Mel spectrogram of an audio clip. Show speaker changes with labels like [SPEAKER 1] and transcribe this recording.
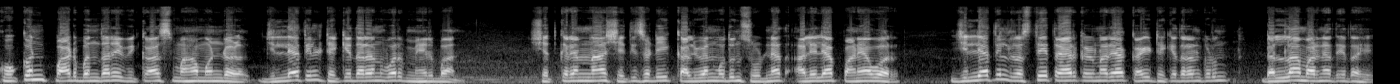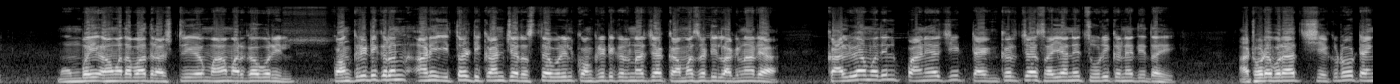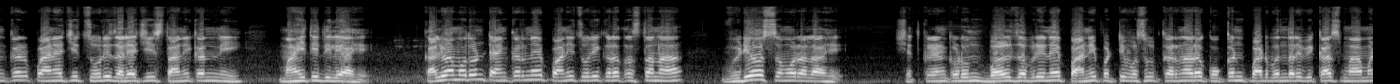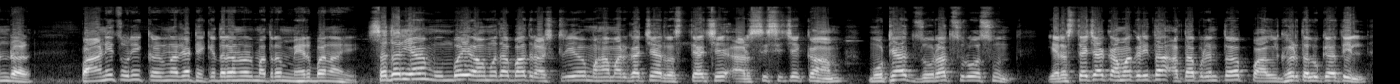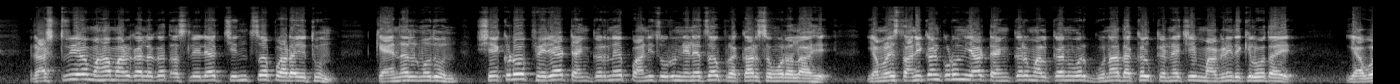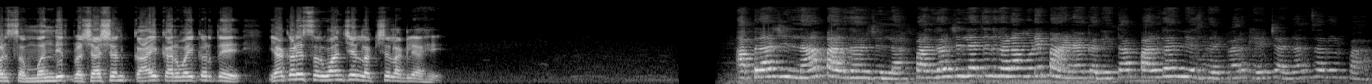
[SPEAKER 1] कोकण पाटबंधारे विकास महामंडळ जिल्ह्यातील ठेकेदारांवर मेहरबान. शेतकऱ्यांना शेतीसाठी कालव्यांमधून सोडण्यात आलेल्या पाण्यावर जिल्ह्यातील रस्ते तयार करणाऱ्या काही ठेकेदारांकडून डल्ला मारण्यात येत आहे. मुंबई अहमदाबाद राष्ट्रीय महामार्गावरील काँक्रिटीकरण आणि इतर ठिकाणच्या रस्त्यावरील काँक्रिटीकरणाच्या कामासाठी लागणाऱ्या कालव्यामधील पाण्याची टँकरच्या साह्याने चोरी करण्यात येत आहे. आठवड्याभरात शेकडो टँकर पाण्याची चोरी झाल्याची स्थानिकांनी माहिती दिली आहे. कालव्यामधून टँकरने पाणी चोरी करत असताना व्हिडिओ समोर आला आहे. शेतकऱ्यांकडून बळजबरीने पाणीपट्टी वसूल करणारं कोकण पाटबंधारे विकास महामंडळ पाणी चोरी करणाऱ्या ठेकेदारांवर मात्र मेहरबान आहे. सदर या मुंबई अहमदाबाद राष्ट्रीय महामार्गाच्या रस्त्याचे आर सी सीचे काम मोठ्या जोरात सुरू असून या रस्त्याच्या कामाकरिता आतापर्यंत पालघर तालुक्यातील राष्ट्रीय महामार्गालगत असलेल्या चिंचपाडा येथून कॅनलमधून शेकडो फेऱ्या टँकरने पाणी चोरून नेण्याचा प्रकार समोर आला आहे. यामुळे स्थानिकांकडून या टँकर मालकांवर गुन्हा दाखल करण्याची मागणी देखील होत आहे. यावर संबंधित प्रशासन काय कारवाई करते याकडे सर्वांचे लक्ष लागले आहे.
[SPEAKER 2] आपला जिल्हा पालघर जिल्हा. पालघर जिल्ह्यातील घडामोडी पाहण्याकरिता पालघर न्यूज नेटवर्क हे चॅनल जरूर पहा.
